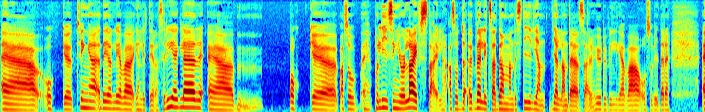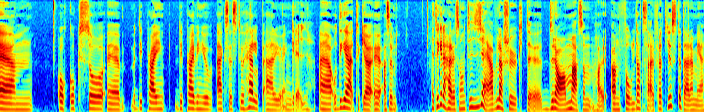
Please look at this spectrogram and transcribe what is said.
Eh, och eh, tvinga dig att leva enligt deras regler. Eh, och alltså policing your lifestyle, alltså väldigt så här, dömande stil gällande så här, hur du vill leva och så vidare. Ehm, och också eh, depriving, depriving you access to help är ju en grej. Eh, och det tycker jag, eh, alltså jag tycker det här är sånt jävla sjukt eh, drama som har unfoldats här. För att just det där med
